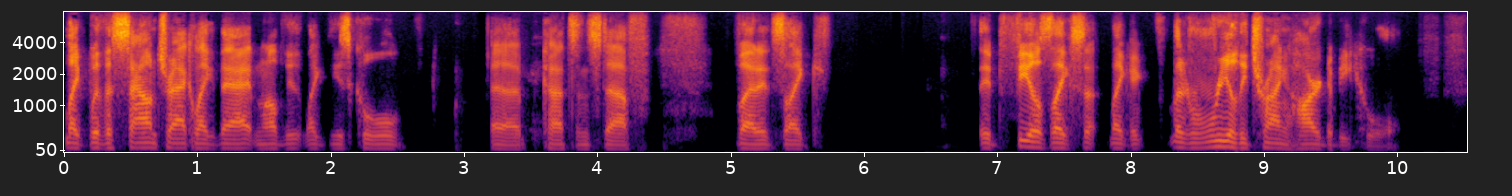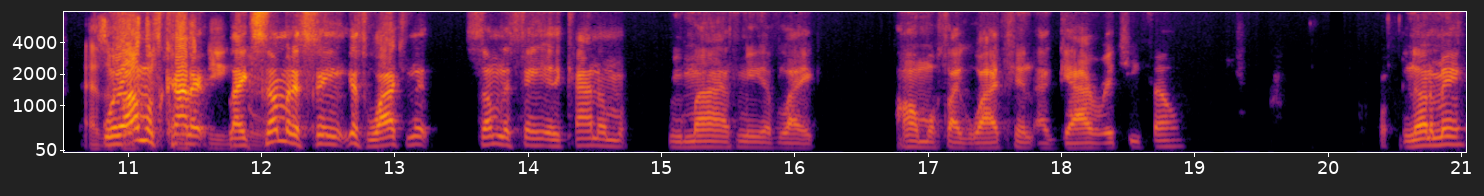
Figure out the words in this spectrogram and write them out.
like with a soundtrack like that and all these like these cool uh cuts and stuff but it's like it feels like like they're really trying hard to be cool as well, almost kind of like cool. some of the scenes. Just watching it, some of the scenes it kind of reminds me of like almost like watching a Guy Ritchie film. You know what I mean?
